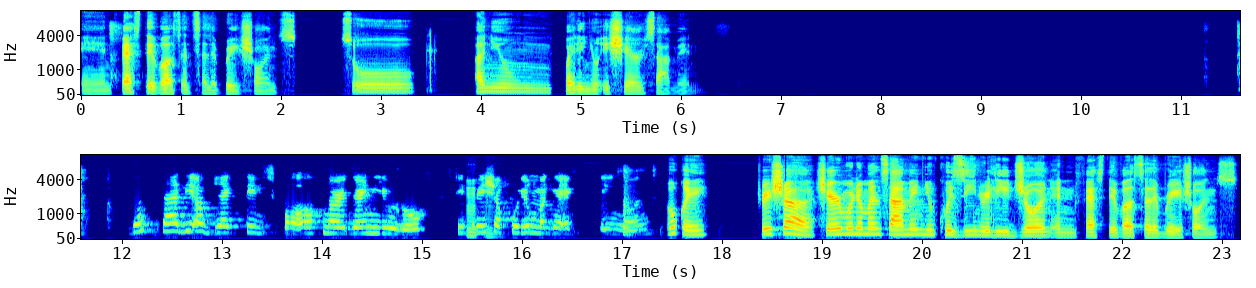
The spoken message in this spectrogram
and festivals and celebrations. So, ano yung pwede nyo i-share sa amin? The study objectives po of Northern Europe, si. Trisha po yung mag explain nun. Okay. Trisha, share mo naman sa amin yung cuisine, religion, and festival celebrations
